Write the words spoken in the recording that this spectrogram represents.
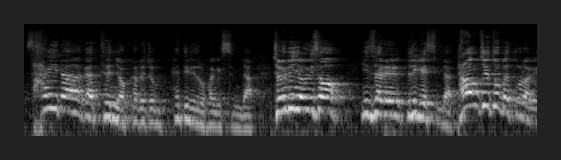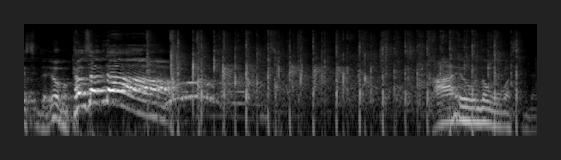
사이다 같은 역할을 좀 해드리도록 하겠습니다. 저희는 여기서 인사를 드리겠습니다. 다음 주에 또 뵙도록 하겠습니다. 여러분 감사합니다. 아유 너무 고맙습니다.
